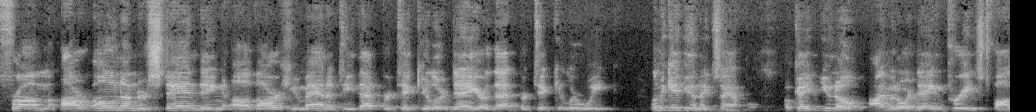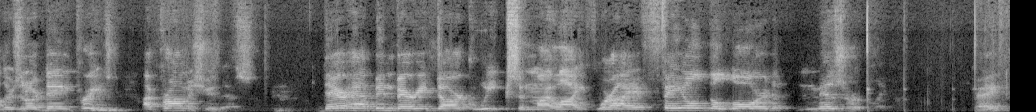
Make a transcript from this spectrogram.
from our own understanding of our humanity that particular day or that particular week. Let me give you an example. Okay, you know, I'm an ordained priest. Father's an ordained priest. I promise you this. There have been very dark weeks in my life where I have failed the Lord miserably. Okay?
